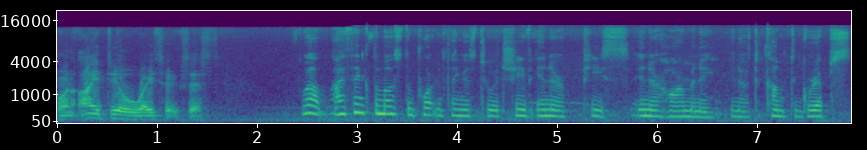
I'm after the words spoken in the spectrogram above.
or an ideal way to exist? Well, I think the most important thing is to achieve inner peace, inner harmony, you know, to come to grips,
